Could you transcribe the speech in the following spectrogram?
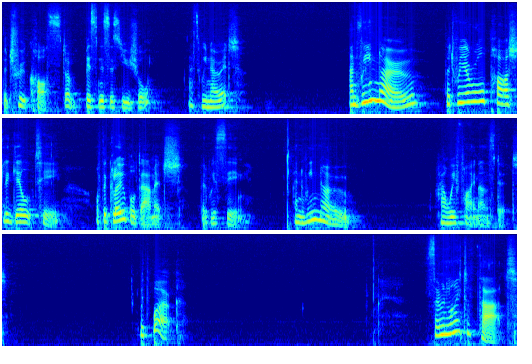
the true cost of business as usual, as we know it. And we know that we are all partially guilty of the global damage that we're seeing. And we know how we financed it with work. So, in light of that,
